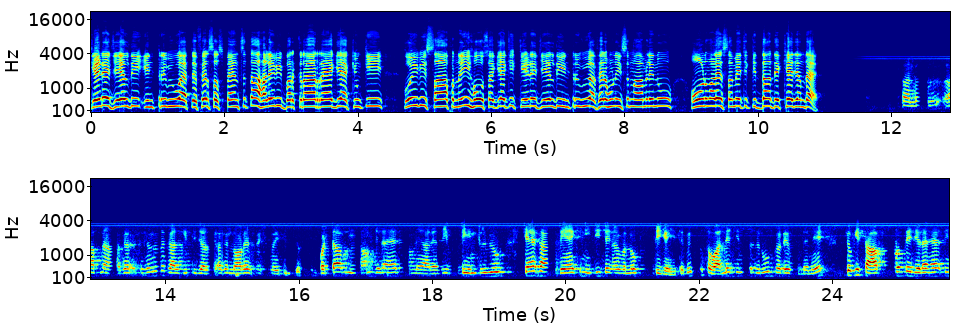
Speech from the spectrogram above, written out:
ਕਿਹੜੇ ਜੇਲ੍ਹ ਦੀ ਇੰਟਰਵਿਊ ਹੈ ਤੇ ਫਿਰ ਸਸਪੈਂਸ ਤਾਂ ਹਲੇ ਵੀ ਬਰਕਰਾਰ ਰਹਿ ਗਿਆ ਕਿਉਂਕਿ ਕੋਈ ਵੀ ਸਾਫ਼ ਨਹੀਂ ਹੋ ਸਕਿਆ ਕਿ ਕਿਹੜੇ ਜੇਲ੍ਹ ਦੀ ਇੰਟਰਵਿਊ ਹੈ। ਫਿਰ ਹੁਣ ਇਸ ਮਾਮਲੇ ਨੂੰ ਆਉਣ ਵਾਲੇ ਸਮੇਂ 'ਚ ਕਿੱਦਾਂ ਦੇਖਿਆ ਜਾਂਦਾ ਹੈ? ਸਾਨੂੰ ਆਪਣਾ ਅਗਰ ਕਿਸੇ ਨਾਲ ਗੱਲ ਕੀਤੀ ਜਾਵੇ, ਅਗਰ ਲਾਰੈਂਸ ਬਿਸ਼ਨੋਈ ਦੀ ਤਾਂ ਵੱਡਾ ਨਾਮ ਜਿਹੜਾ ਹੈ ਸਾਹਮਣੇ ਆ ਰਿਹਾ ਸੀ, ਵੱਡੀ ਇੰਟਰਵਿਊ ਕਹਿ ਸਕਦੇ ਆ ਕਿ ਨਿੱਜੀ ਚੈਨਲ ਵੱਲੋਂ ਕੀਤੀ ਗਈ ਤੇ ਬਿਲਕੁਲ ਸਵਾਲੇ ਚਿੰਤਾ ਜ਼ਰੂਰ ਖੜੇ ਹੁੰਦੇ ਨੇ ਕਿਉਂਕਿ ਸਾਫ਼ ਤੌਰ ਤੇ ਜਿਹੜਾ ਹੈ, ਅਸੀਂ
